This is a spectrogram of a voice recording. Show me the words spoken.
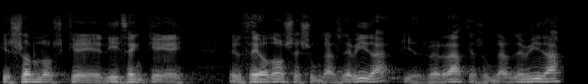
que son los que dicen que el CO2 es un gas de vida, y es verdad que es un gas de vida,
